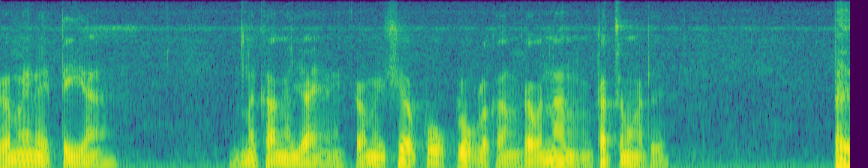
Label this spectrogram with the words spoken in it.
เขาไม่ได้ตีนะนักขังใหญ่เขามีเชือกผูกลูกแล้วขังเราก็นั่งขัดสมาธิ ตึ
